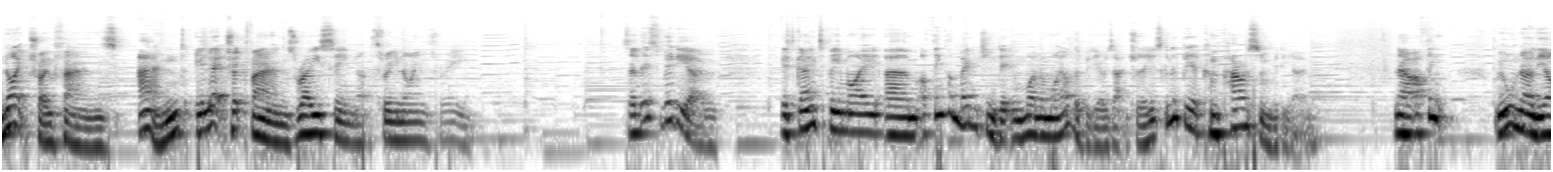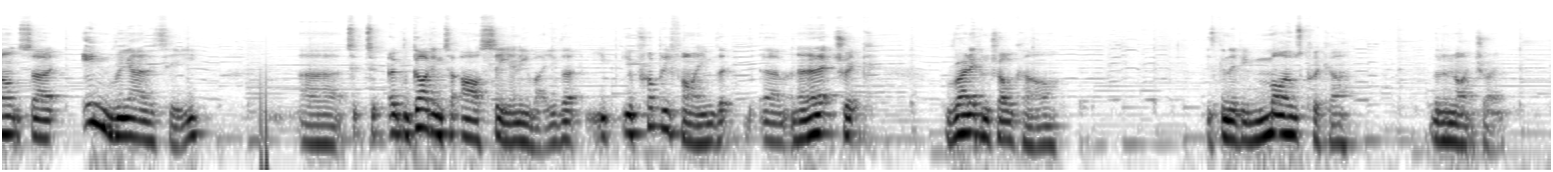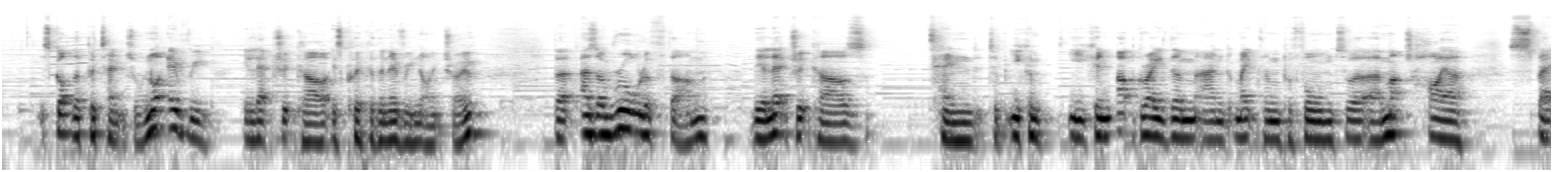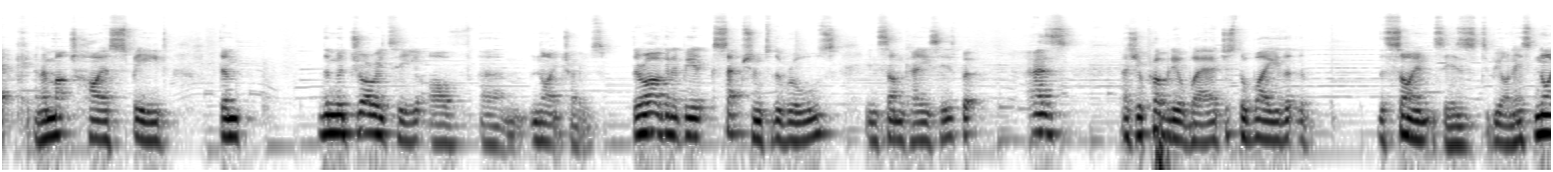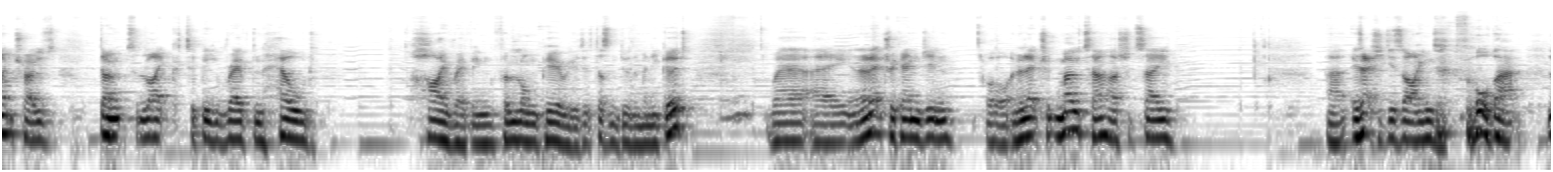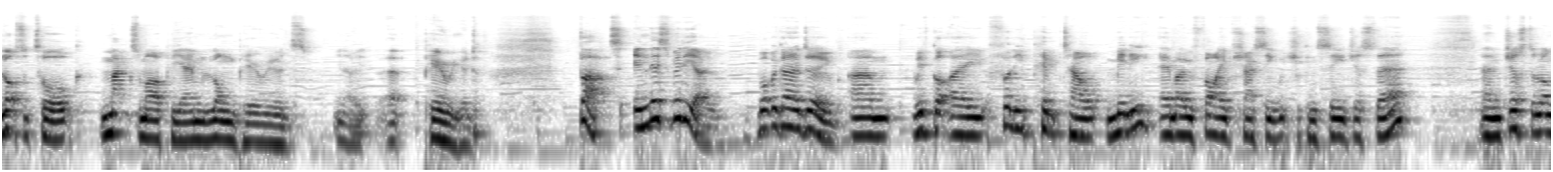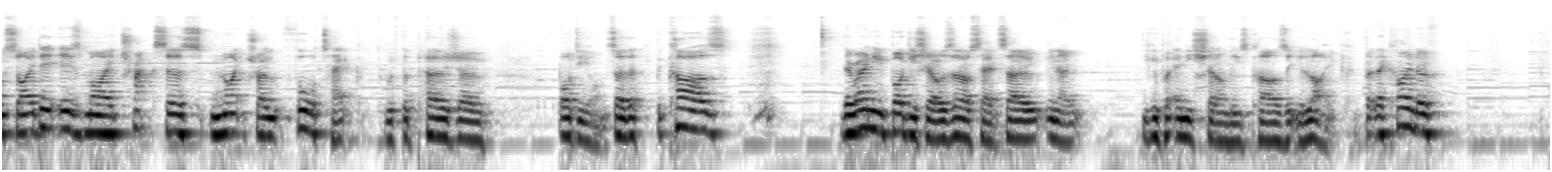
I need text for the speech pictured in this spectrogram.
Nitro fans and electric fans racing at 393. So this video is going to be my, um, I think I mentioned it in one of my other videos actually, it's going to be a comparison video. Now I think we all know the answer in reality uh, to, to, uh, regarding to RC anyway, that you, will probably find that um, an electric radio control car is going to be miles quicker than a nitro. It's got the potential. Not every electric car is quicker than every nitro, but as a rule of thumb, the electric cars tend to you can you can upgrade them and make them perform to a, a much higher spec and a much higher speed than the majority of um, nitros. There are going to be an exception to the rules in some cases, but as as you're probably aware, just the way that the the science is, to be honest. Nitros don't like to be revved and held high revving for long periods. It doesn't do them any good. Where a, an electric engine or an electric motor, I should say, uh, is actually designed for that. Lots of torque, maximum RPM, long periods, you know, uh, period. But in this video, what we're going to do, um, we've got a fully pimped out Mini M05 chassis, which you can see just there. And just alongside it is my Traxxas Nitro 4Tec with the Peugeot body on. So the, the cars, they're only body shells, as I said, so, you know, you can put any shell on these cars that you like. But they're kind of,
